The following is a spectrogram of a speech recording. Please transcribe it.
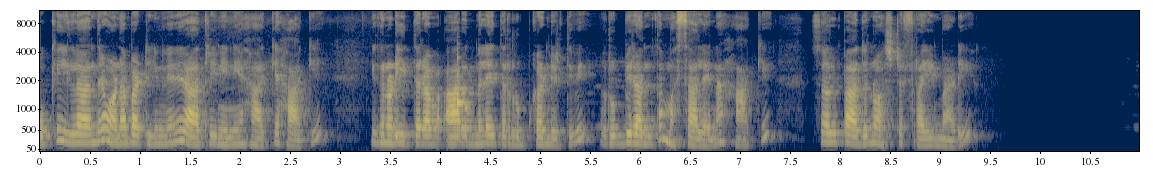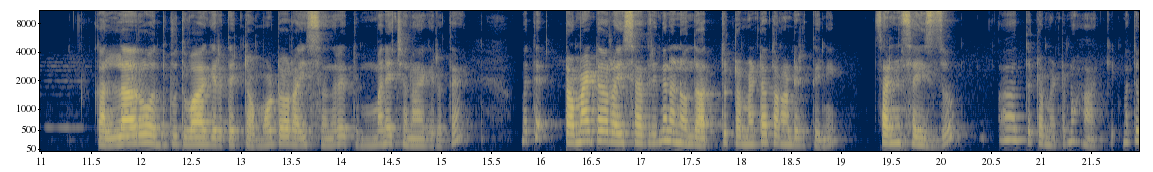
ಓಕೆ ಇಲ್ಲಾಂದರೆ ಒಣ ಬಟಾಣಿನೇ ರಾತ್ರಿ ನೆನೆ ಹಾಕಿ ಹಾಕಿ. ಈಗ ನೋಡಿ ಈ ಥರ ಆರಿದ್ಮೇಲೆ ಈ ಥರ ರುಬ್ಕೊಂಡಿರ್ತೀವಿ. ರುಬ್ಬಿರೋಂಥ ಮಸಾಲೆನ ಹಾಕಿ ಸ್ವಲ್ಪ ಅದನ್ನು ಅಷ್ಟೇ ಫ್ರೈ ಮಾಡಿ. ಕಲ್ಲರು ಅದ್ಭುತವಾಗಿರುತ್ತೆ. ಟೊಮೊಟೊ ರೈಸ್ ಅಂದರೆ ತುಂಬಾ ಚೆನ್ನಾಗಿರುತ್ತೆ. ಮತ್ತು ಟೊಮ್ಯಾಟೊ ರೈಸ್ ಆದ್ದರಿಂದ ನಾನು ಒಂದು ಹತ್ತು ಟೊಮೆಟೊ ತೊಗೊಂಡಿರ್ತೀನಿ. ಸಣ್ಣ ಸೈಜು. ಹತ್ತು ಟೊಮೆಟೊನೂ ಹಾಕಿ. ಮತ್ತು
